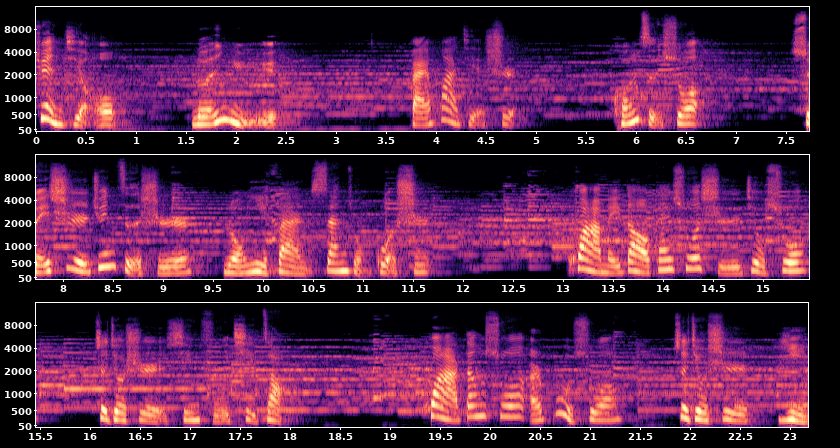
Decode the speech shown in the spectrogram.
卷九，《论语》白话解释：孔子说，谁是君子时，容易犯三种过失：话没到该说时就说，这就是心浮气躁；话当说而不说，这就是隐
